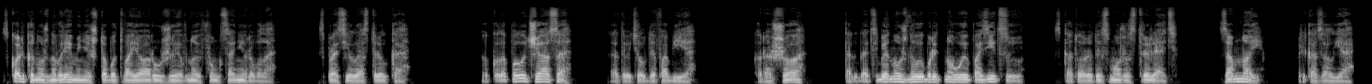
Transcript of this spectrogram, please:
Сколько нужно времени, чтобы твое оружие вновь функционировало? спросила стрелка. Около получаса, ответил де Фабье. Хорошо, тогда тебе нужно выбрать новую позицию, с которой ты сможешь стрелять. За мной, приказал я,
